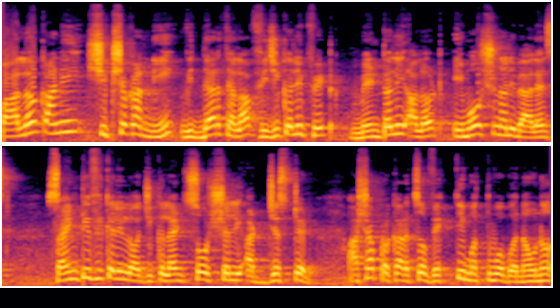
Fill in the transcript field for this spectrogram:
पालक आणि शिक्षकांनी विद्यार्थ्याला physically fit mentally alert emotionally balanced scientifically logical and socially adjusted अशा प्रकारचं व्यक्तिमत्व बनवणं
